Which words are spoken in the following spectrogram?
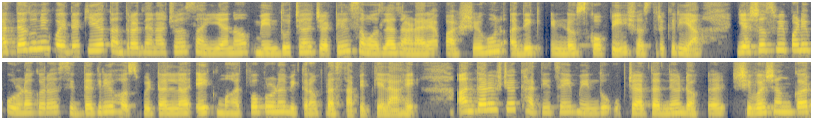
अत्याधुनिक वैद्यकीय तंत्रज्ञानाच्या साहाय्यानं मेंदूच्या जटिल समजल्या जाणाऱ्या पाचशेहून अधिक इंडोस्कोपी शस्त्रक्रिया यशस्वीपणे पूर्ण करत सिद्धगिरी हॉस्पिटलनं एक महत्त्वपूर्ण विक्रम प्रस्थापित केला आहे. आंतरराष्ट्रीय ख्यातीचे मेंदू उपचारतज्ञ डॉक्टर शिवशंकर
